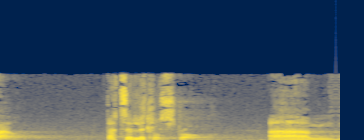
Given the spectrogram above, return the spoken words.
well, that's a little strong. Um,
